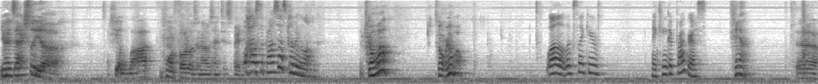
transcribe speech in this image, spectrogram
You know, it's actually uh, it's actually a lot more photos than I was anticipating. Well, how's the process coming along? It's going well. It's going real well. Well, it looks like you're making good progress. Yeah. The uh,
